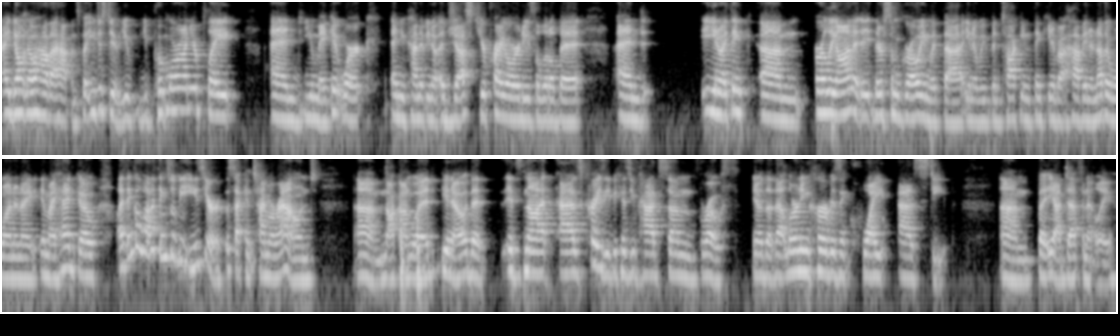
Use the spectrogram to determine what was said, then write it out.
I don't know how that happens, but you just do. You you put more on your plate and you make it work and you kind of, you know, adjust your priorities a little bit. And you know, I think um, early on it, there's some growing with that. You know, we've been talking, thinking about having another one, and I, in my head, go, I think a lot of things would be easier the second time around um, knock on wood, you know, that it's not as crazy because you've had some growth, you know, that that learning curve isn't quite as steep. Um, but yeah, definitely,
